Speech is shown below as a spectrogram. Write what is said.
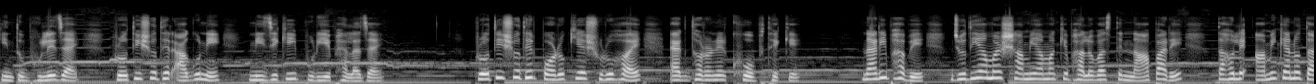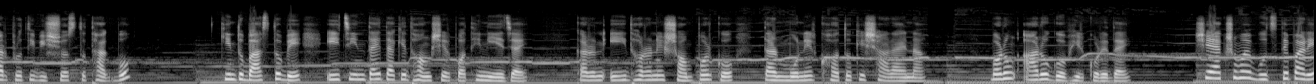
কিন্তু ভুলে যায় প্রতিশোধের আগুনে নিজেকেই পুড়িয়ে ফেলা যায়। প্রতিশোধের পরকীয়া শুরু হয় এক ধরনের ক্ষোভ থেকে। নারী ভাবে, যদি আমার স্বামী আমাকে ভালোবাসতে না পারে, তাহলে আমি কেন তার প্রতি বিশ্বস্ত থাকব? কিন্তু বাস্তবে এই চিন্তাই তাকে ধ্বংসের পথে নিয়ে যায়, কারণ এই ধরনের সম্পর্ক তার মনের ক্ষতকে সারায় না, বরং আরও গভীর করে দেয়। সে একসময় বুঝতে পারে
